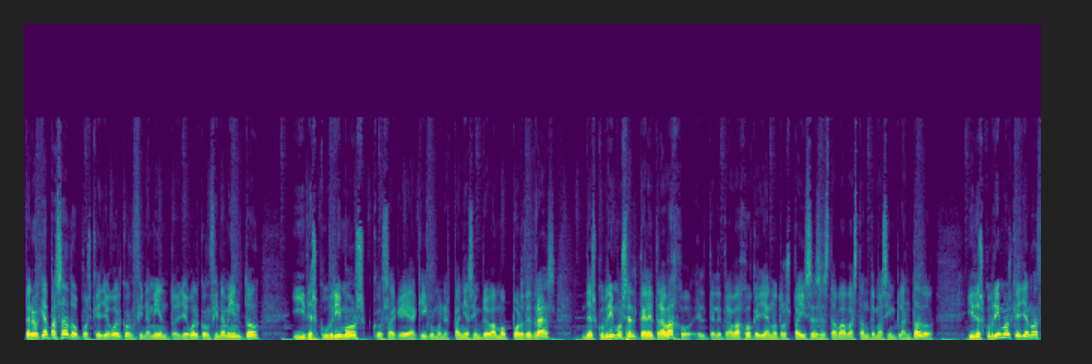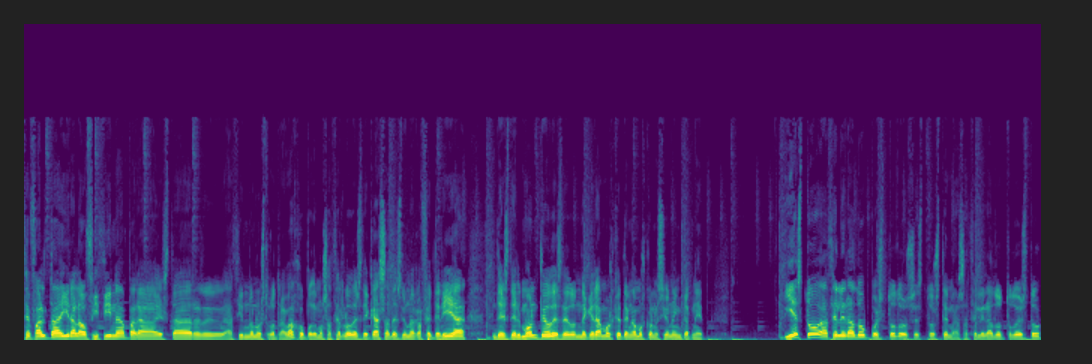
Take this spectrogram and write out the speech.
Pero ¿qué ha pasado? Pues que llegó el confinamiento, llegó el confinamiento y descubrimos, cosa que aquí como en España siempre vamos por detrás, descubrimos el teletrabajo, el teletrabajo que ya en otros países estaba bastante más implantado. Y descubrimos que ya no hace falta ir a la oficina para estar eh, haciendo nuestro trabajo, podemos hacerlo desde casa, desde una cafetería, desde el monte o desde donde queramos que tengamos conexión a Internet. Y esto ha acelerado pues todos estos temas, ha acelerado todo esto,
